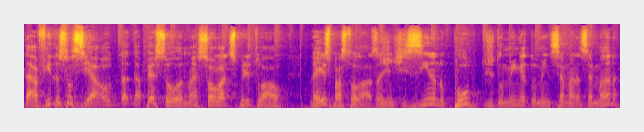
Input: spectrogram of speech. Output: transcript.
da vida social da, da, pessoa, não é só o lado espiritual. Não é isso, pastor Lázaro? A gente ensina no púlpito, de domingo a domingo, de semana a semana,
